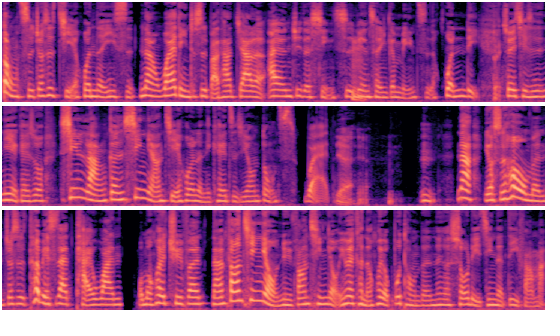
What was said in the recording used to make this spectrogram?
动词就是结婚的意思，那 wedding 就是把它加了 ing 的形式，变成一个名词，嗯、婚礼。对，所以其实你也可以说新郎跟新娘结婚了，你可以直接用动词 wed。Yeah, yeah. 嗯，那有时候我们就是特别是在台湾，我们会区分男方亲友、女方亲友，因为可能会有不同的那个收礼金的地方嘛。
